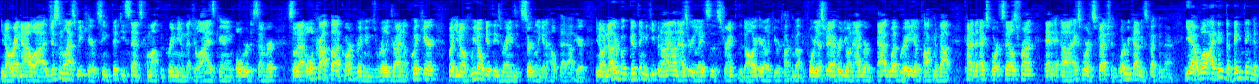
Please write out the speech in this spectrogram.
You know, right now, uh, just in the last week here, we've seen 50 cents come off the premium that July is carrying over December. So that old crop uh, corn premium is really drying up quick here. But, you know, if we don't get these rains, it's certainly going to help that out here. You know, another good thing to keep an eye on as it relates to the strength of the dollar here, like you were talking about before. Yesterday, I heard you on Ag, AgWeb Radio talking about kind of the export sales front and uh, export inspections. What are we kind of expecting there? Yeah, well, I think the big thing to,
